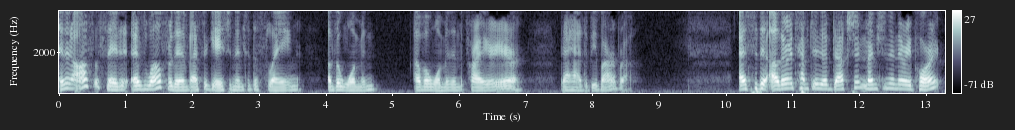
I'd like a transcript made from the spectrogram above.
And it also stated as well for the investigation into the slaying of the woman of a woman in the prior year. That had to be Barbara. As to the other attempted abduction mentioned in the report,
